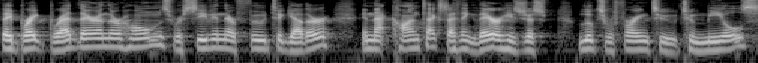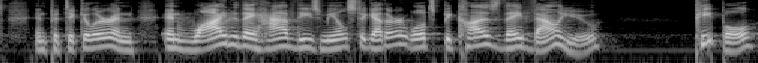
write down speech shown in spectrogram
they break bread there in their homes, receiving their food together. In that context, I think there he's just, Luke's referring to, to meals in particular. And, and why do they have these meals together? Well, it's because they value people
